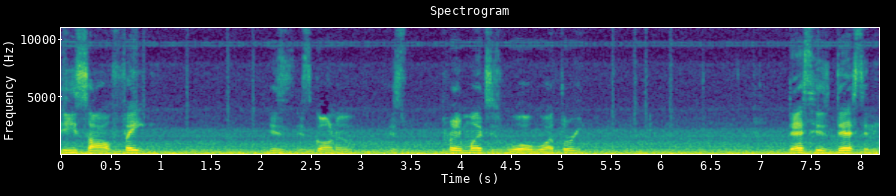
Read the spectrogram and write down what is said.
Esau fate is, is gonna is pretty much is World War Three. That's his destiny.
